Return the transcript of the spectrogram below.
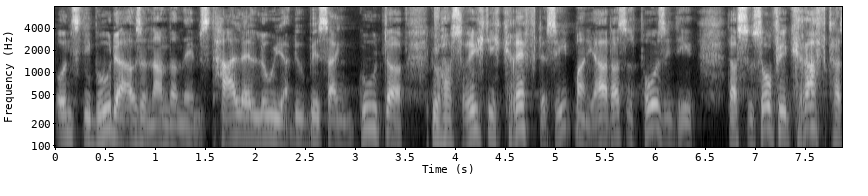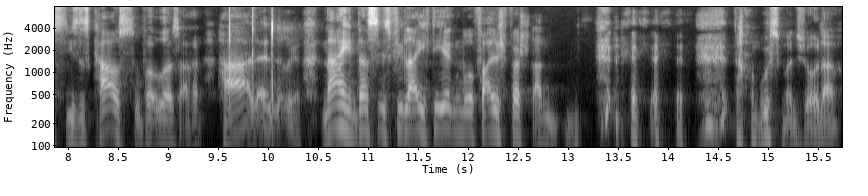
uns die Bude auseinander nimmst. Halleluja, du bist ein guter, du hast richtig Kräfte. Sieht man, ja, das ist positiv, dass du so viel Kraft hast, dieses Chaos zu verursachen. Halleluja. Nein, das ist vielleicht irgendwo falsch verstanden. da muss man schon auch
